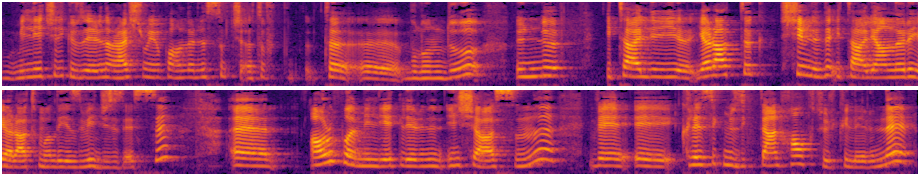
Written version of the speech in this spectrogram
milliyetçilik üzerine araştırma yapanların sıkça atıfta e, bulunduğu ünlü İtalya'yı yarattık, şimdi de İtalyanları yaratmalıyız vecizesi. Ee, Avrupa milliyetlerinin inşasını ve e, klasik müzikten halk türkülerine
